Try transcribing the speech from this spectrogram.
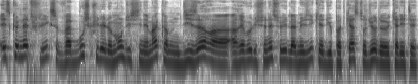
Est-ce que Netflix va bousculer le monde du cinéma comme Deezer a, a révolutionné celui de la musique et du podcast audio de qualité?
